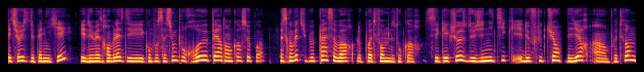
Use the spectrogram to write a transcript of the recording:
et tu risques de paniquer et de mettre en place des compensations pour reperdre encore ce poids. Parce qu'en fait, tu peux pas savoir le poids de forme de ton corps. C'est quelque chose de génétique et de fluctuant. D'ailleurs, un poids de forme,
